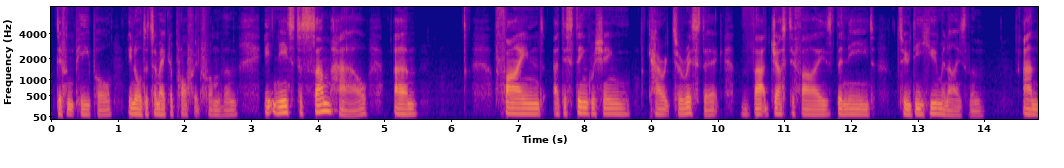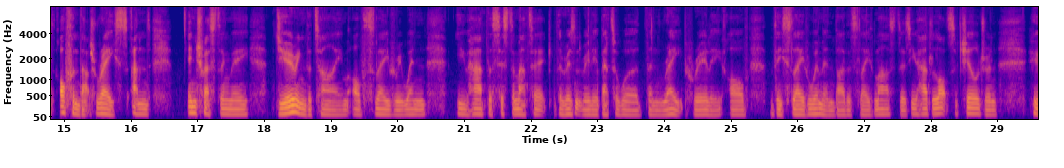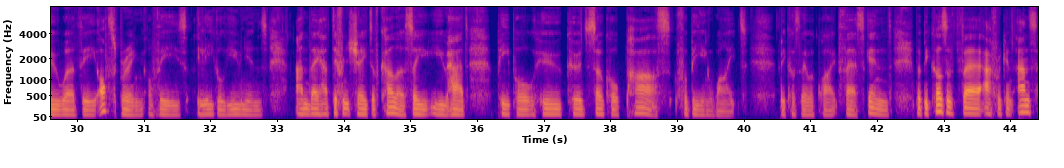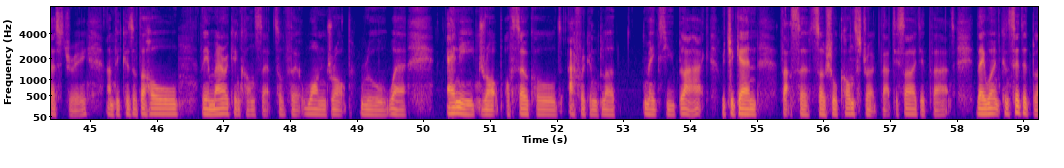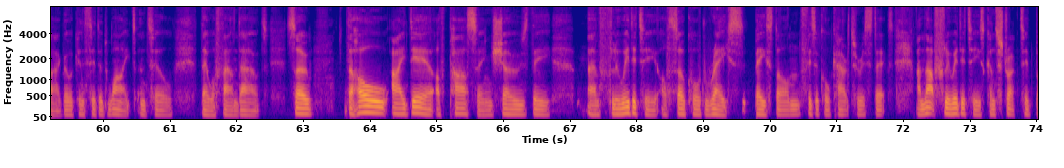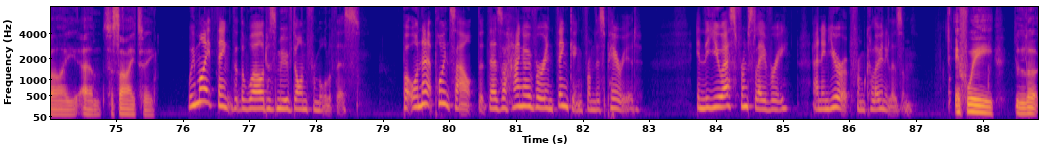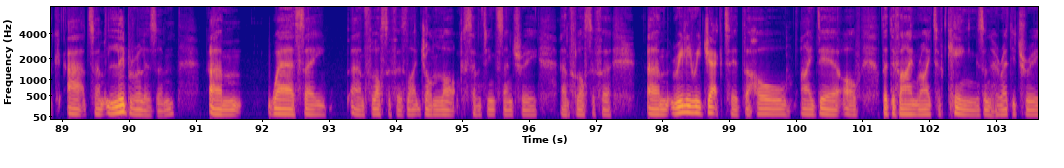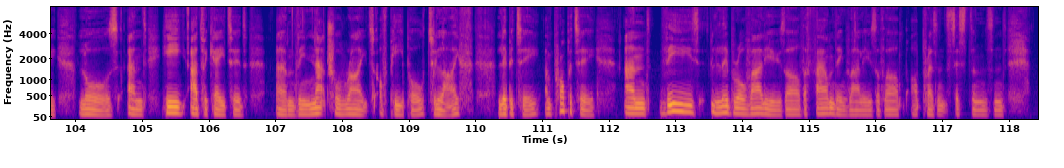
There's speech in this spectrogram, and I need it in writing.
different people in order to make a profit from them, it needs to somehow um, find a distinguishing characteristic that justifies the need to dehumanize them. And often that's race. And interestingly, during the time of slavery, when you had the systematic, there isn't really a better word than rape, really, of the slave women by the slave masters. You had lots of children who were the offspring of these illegal unions, and they had different shades of color. So you had people who could so called pass for being white because they were quite fair skinned. But because of their African ancestry and because of the whole, the American concept of the one drop rule, where any drop of so called African blood makes you black, which again, that's a social construct that decided that. They weren't considered black, they were considered white until they were found out. So the whole idea of passing shows the um, fluidity of so called race based on physical characteristics, and that fluidity is constructed by um, society. We might think that the world has moved on from all of this. But Ornette points out that there's a hangover in thinking from this period. In the US from slavery, and in Europe from colonialism. If we look at um, liberalism, um, where, say, um, philosophers like John Locke, 17th century um, philosopher, um, really rejected the whole idea of the divine right of kings and hereditary laws. And he advocated um, the natural right of people to life, liberty, and property. And these liberal values are the founding values of our, our present systems and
